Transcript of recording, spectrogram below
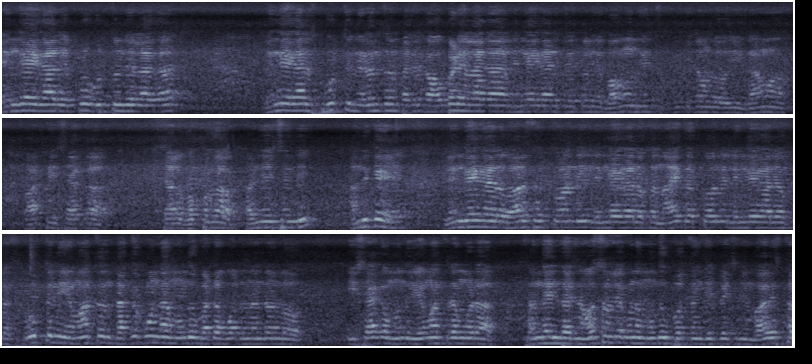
లింగయ్య గారు ఎప్పుడు గుర్తుండేలాగా లింగయ్య గారి స్ఫూర్తి నిరంతరం ప్రజలకు అవపడేలాగా లింగయ్య గారి పేరుతో భవనం తీర్చిదిద్దడంలో ఈ గ్రామ పార్టీ శాఖ చాలా గొప్పగా పనిచేసింది. అందుకే లింగయ్య గారి వారసత్వాన్ని లింగయ్య గారి యొక్క నాయకత్వాన్ని లింగయ్య గారి యొక్క స్ఫూర్తిని ఏమాత్రం తగ్గకుండా ముందుకు పట్టబోతుందంటంలో ఈ శాఖ ముందు ఏమాత్రం కూడా సందేహించాల్సిన అవసరం లేకుండా ముందుకు పోతుందని చెప్పేసి నేను భావిస్తా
